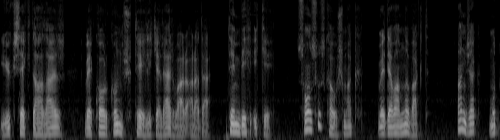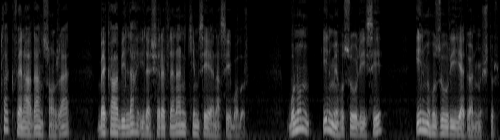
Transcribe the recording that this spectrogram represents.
Yüksek dağlar ve korkunç tehlikeler var arada. Tembih 2. Sonsuz kavuşmak ve devamlı vakt ancak mutlak fenadan sonra bekabillah ile şereflenen kimseye nasip olur. Bunun ilmi husulisi ilmi huzuriye dönmüştür.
